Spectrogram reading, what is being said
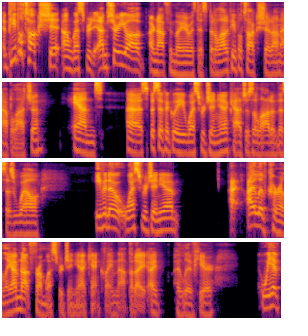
And people talk shit on West Virginia. I'm sure you all are not familiar with this, but a lot of people talk shit on Appalachia, and uh, specifically West Virginia catches a lot of this as well. Even though West Virginia, I, I live currently. I'm not from West Virginia. I can't claim that, but I, I I live here. We have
